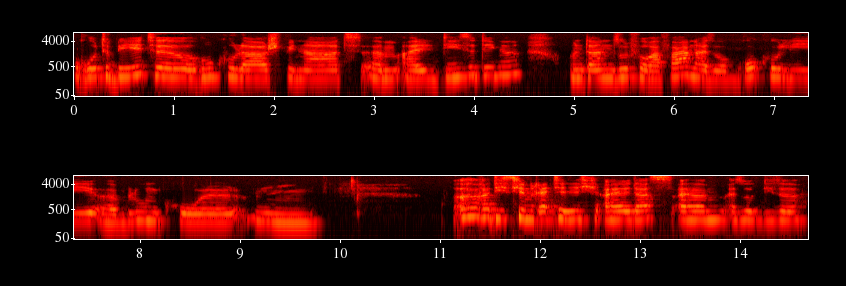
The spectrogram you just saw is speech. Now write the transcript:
rote Beete, Rucola, Spinat, ähm, all diese Dinge. Und dann Sulforaphan, also Brokkoli, äh, Blumenkohl, mh, hm, Radieschenrettich, all das, ähm, also diese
